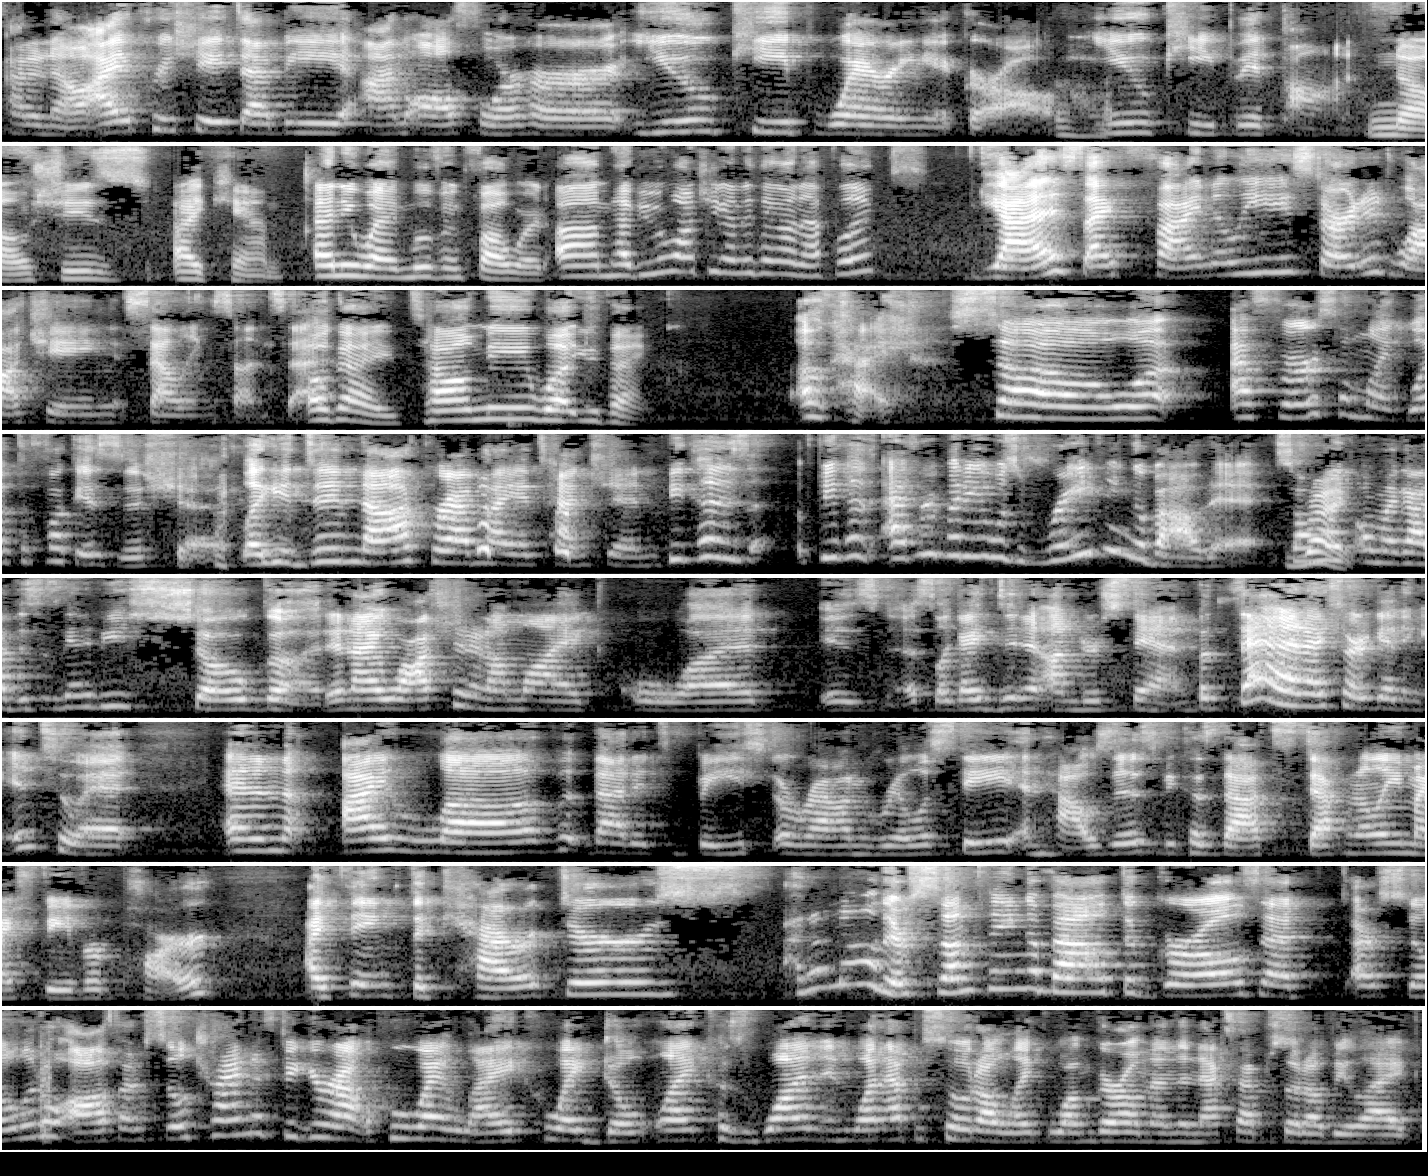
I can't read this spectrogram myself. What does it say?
I don't know. I appreciate Debbie. I'm all for her. You keep wearing it, girl. You keep it on. No, she's. I can't. Anyway, moving forward. Um, have you been watching anything on Netflix? Yes, I finally started watching Selling Sunset. Okay, tell me what you think. Okay, so at first I'm like, what the fuck is this shit? Like it did not grab my attention because because everybody was raving about it. So I'm right. like, oh my god, this is gonna be so good. And I watched it and I'm like, what is this? Like I didn't understand. But then I started getting into it and I love that it's based around real estate and houses because that's definitely my favorite part. I think the characters I don't know. There's something about the girls that are still a little off. I'm still trying to figure out who I like, who I don't like. Because one in one episode I'll like one girl, and then the next episode I'll be like,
